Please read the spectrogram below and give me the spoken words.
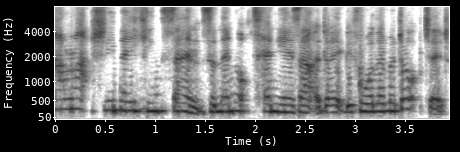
are actually making sense and they're not 10 years out of date before they're adopted.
